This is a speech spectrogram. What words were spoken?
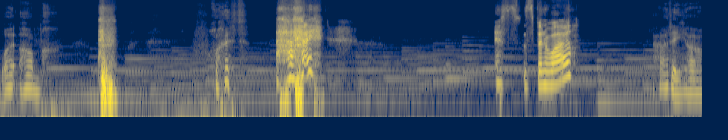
What, um. what? Hi. It's it's been a while. Hattie, uh,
